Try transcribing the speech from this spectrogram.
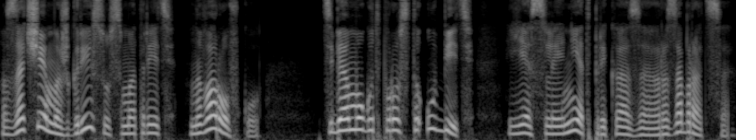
Зачем Эшгрису смотреть на воровку? Тебя могут просто убить, если нет приказа разобраться.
